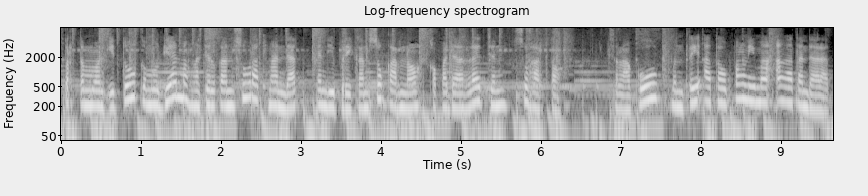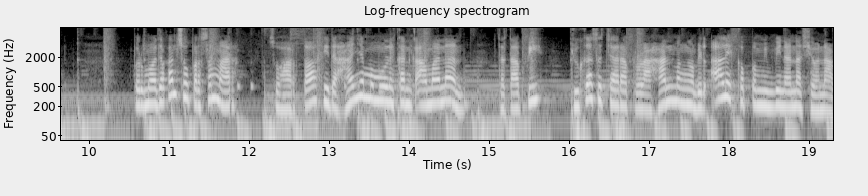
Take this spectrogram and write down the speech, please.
Pertemuan itu kemudian menghasilkan surat mandat yang diberikan Soekarno kepada Legend Soeharto selaku Menteri atau Panglima Angkatan Darat. Bermodalkan Super Semar, Soeharto tidak hanya memulihkan keamanan, tetapi juga secara perlahan mengambil alih kepemimpinan nasional.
